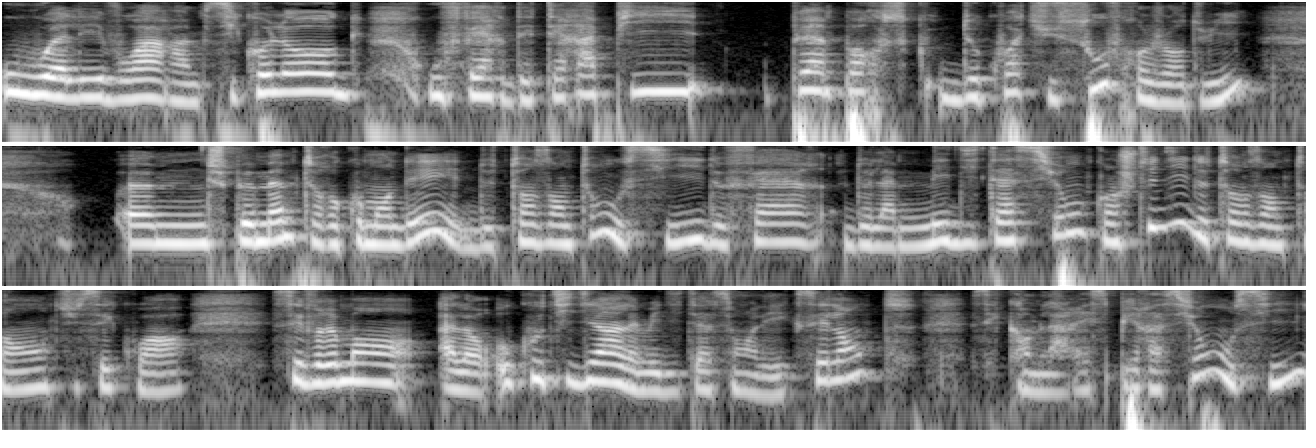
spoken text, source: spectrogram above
ou aller voir un psychologue ou faire des thérapies, peu importe de quoi tu souffres aujourd'hui euh, je peux même te recommander de temps en temps aussi de faire de la méditation. Quand je te dis de temps en temps, tu sais quoi? C'est vraiment... Alors au quotidien, la méditation, elle est excellente. C'est comme la respiration aussi.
